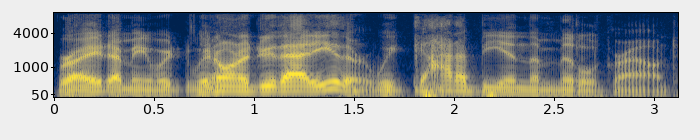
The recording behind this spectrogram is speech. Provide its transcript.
Right? I mean, we, we yep. don't want to do that either. We got to be in the middle ground.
